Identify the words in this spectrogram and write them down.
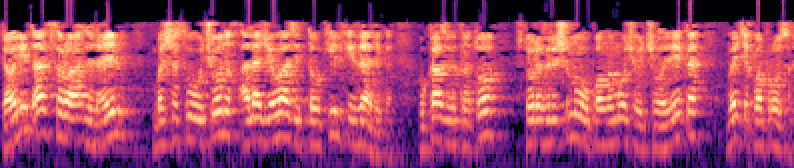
Говорит Аксару Ахлиль большинство ученых, аля джавази таукиль физалика, указывает на то, что разрешено уполномочивать человека в этих вопросах.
